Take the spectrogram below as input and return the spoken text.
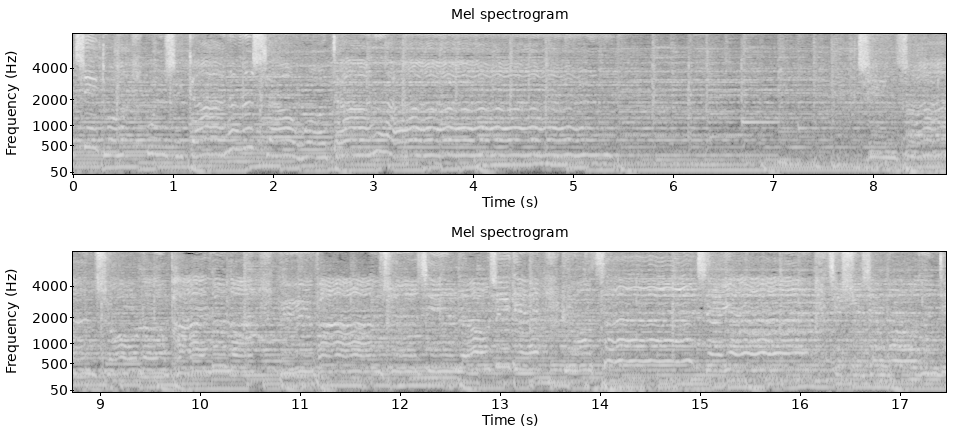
其多，问谁敢笑皆世间问点。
